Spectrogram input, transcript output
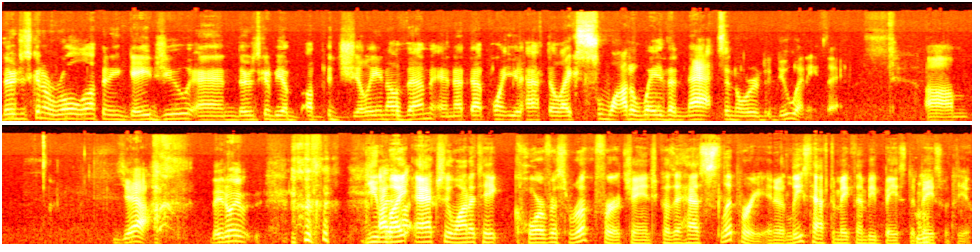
They're just gonna roll up and engage you, and there's gonna be a, a bajillion of them, and at that point you have to like swat away the gnats in order to do anything. Um, yeah, they don't even. You I- might I- actually want to take Corvus Rook for a change because it has slippery, and at least have to make them be base to mm-hmm. base with you.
